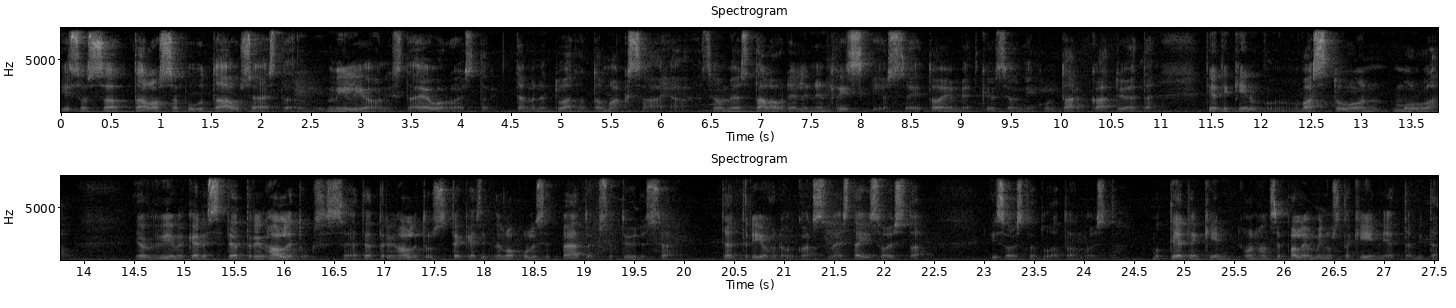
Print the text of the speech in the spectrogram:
isossa talossa puhutaan useista miljoonista euroista, tämmöinen tuotanto maksaa ja se on myös taloudellinen riski, jos se ei toimi. Että kyllä se on niin kuin tarkkaa työtä. tietenkin vastuu on mulla ja viime kädessä teatterin hallituksessa. Ja teatterin hallitus tekee sitten ne lopulliset päätökset yhdessä teatterijohdon kanssa näistä isoista, isoista tuotannoista. Mutta tietenkin onhan se paljon minusta kiinni, että mitä,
